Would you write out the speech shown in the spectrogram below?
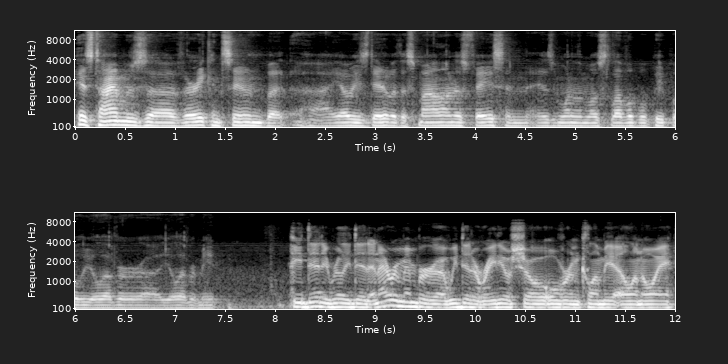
his time was uh, very consumed, but uh, he always did it with a smile on his face, and is one of the most lovable people you'll ever uh, you'll ever meet. He did. He really did. And I remember uh, we did a radio show over in Columbia, Illinois,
